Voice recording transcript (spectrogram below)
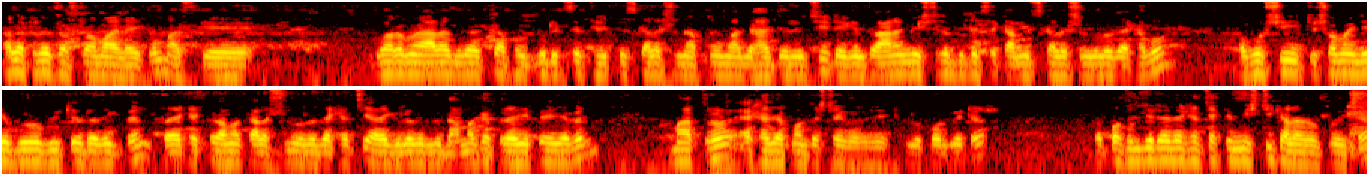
হ্যালো ফ্রেন্ডস, আসসালামু আলাইকুম। আজকে গরমে আরামদায়ক কাপড় বুটিক্সের থ্রি পিস কালেকশন আপনার মাঝে হাজির হয়েছি। এটা কিন্তু আনন্দ স্টাইল বুটিক্সের কামিজ কালেকশনগুলো দেখাবো। অবশ্যই একটু সময় নিয়ে পুরো ভিডিওটা দেখবেন। তো এক এক করে আমার কালেকশনগুলো দেখাচ্ছি, আর এগুলো কিন্তু ধামাকা প্রাইজে পেয়ে যাবেন। মাত্র এক হাজার পঞ্চাশ টাকা করে রেটগুলো পড়বে এটার তো প্রথম যেটা দেখাচ্ছে, একটা মিষ্টি কালার উপর এটা।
